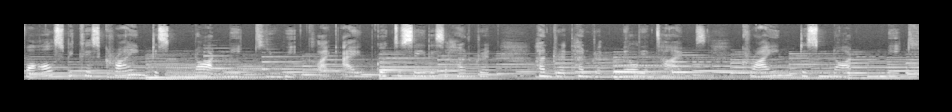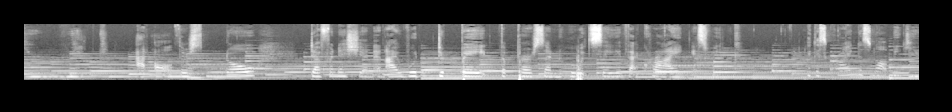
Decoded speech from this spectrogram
false because crying does not make you weak. Like, I'm going to say this a hundred, hundred, hundred million times. Crying does not make you weak at all. There's no definition, and I would debate the person who would say that crying is weak. Because crying does not make you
